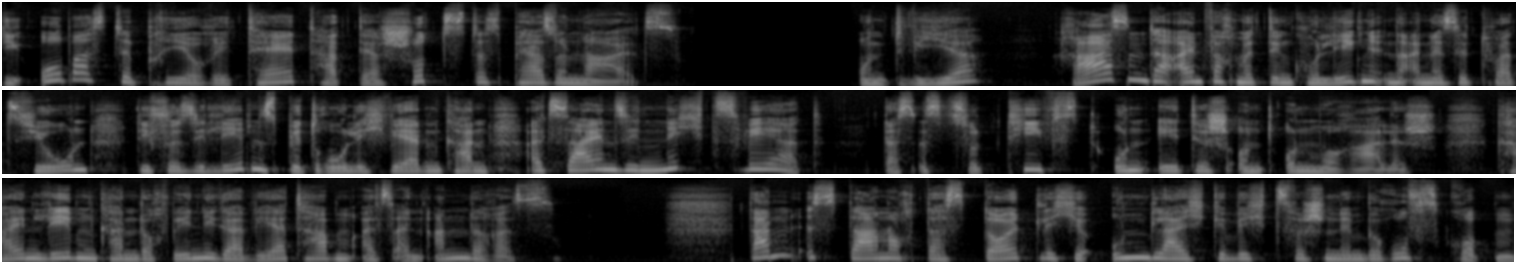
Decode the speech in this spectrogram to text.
die oberste Priorität hat der Schutz des Personals. Und wir rasen da einfach mit den Kollegen in eine Situation, die für sie lebensbedrohlich werden kann, als seien sie nichts wert. Das ist zutiefst unethisch und unmoralisch. Kein Leben kann doch weniger Wert haben als ein anderes. Dann ist da noch das deutliche Ungleichgewicht zwischen den Berufsgruppen,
